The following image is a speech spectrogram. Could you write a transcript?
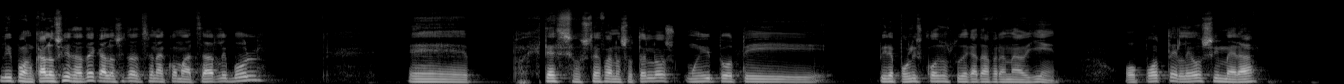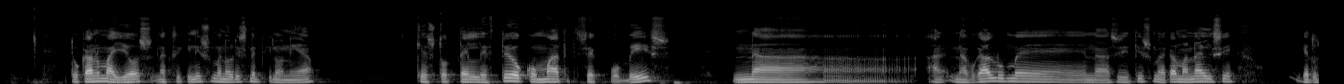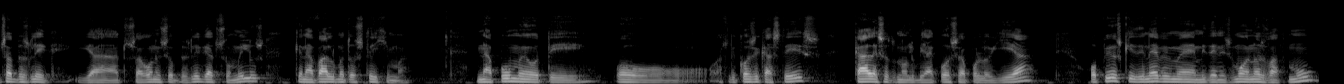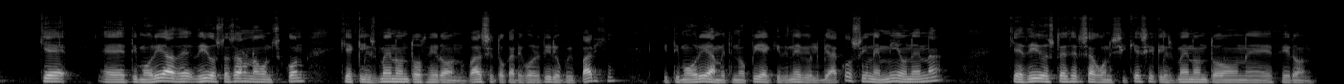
Λοιπόν, καλώς ήρθατε. Καλώς ήρθατε σε ένα ακόμα Charlie Ball. Ε, Χτες ο Στέφανος στο τέλος μου είπε ότι πήρε πολλοί κόσμος που δεν κατάφερε να βγει. Οπότε λέω σήμερα το κάνουμε αλλιώς, να ξεκινήσουμε νωρίς την επικοινωνία και στο τελευταίο κομμάτι της εκπομπής να, να βγάλουμε, να συζητήσουμε, να κάνουμε ανάλυση για το Champions League, για τους αγώνες του Champions League, για τους ομίλους και να βάλουμε το στοίχημα. Να πούμε ότι ο αθλητικός δικαστής κάλεσε τον Ολυμπιακό σε απολογία, ο οποίος κινδυνεύει με μηδενισμό ενός βαθμού και ε, τιμωρία 2-4 αγωνιστικών και κλεισμένων των θυρών. Βάσει το κατηγορητήριο που υπάρχει, η τιμωρία με την οποία κινδυνεύει ο Ολυμπιακός είναι μείον 1 και 2-4 αγωνιστικές και κλεισμένων των ε, θυρών.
